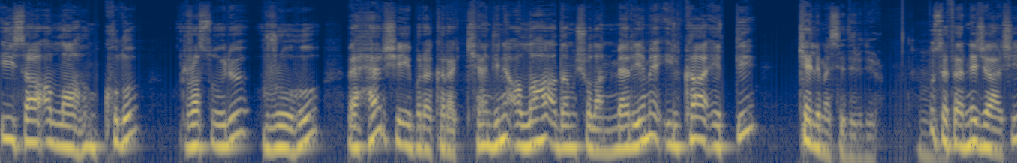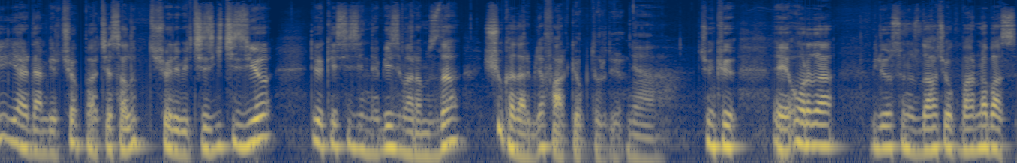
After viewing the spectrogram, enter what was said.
İsa Allah'ın kulu, Resulü, ruhu ve her şeyi bırakarak kendini Allah'a adamış olan Meryem'e ilka etti kelimesidir diyor. Bu sefer Necaşi yerden bir çöp parçası alıp şöyle bir çizgi çiziyor. Diyor ki sizinle bizim aramızda şu kadar bile fark yoktur diyor. Ya. Çünkü e, orada biliyorsunuz daha çok Barnabas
